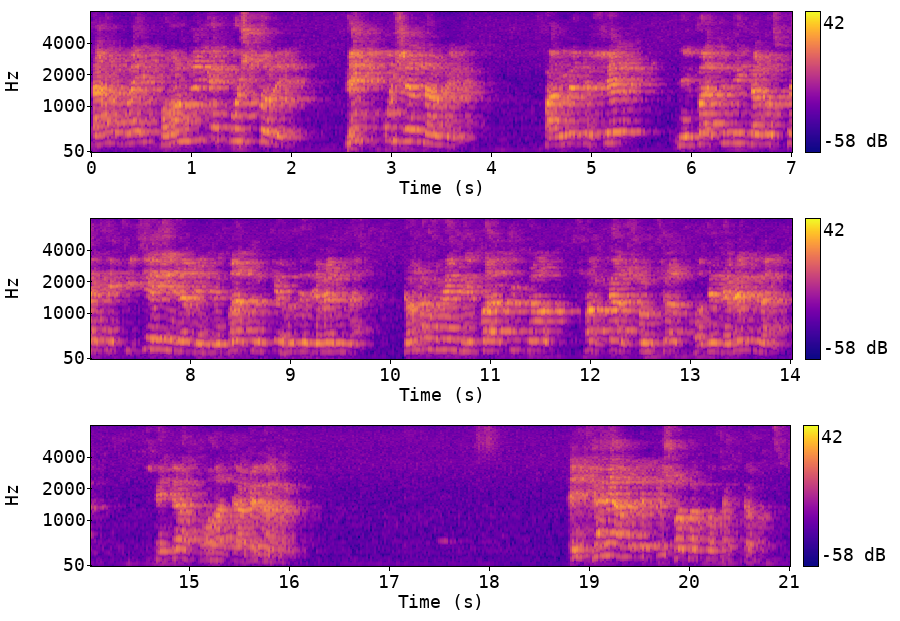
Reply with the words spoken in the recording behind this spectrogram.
তার ভাই বন্ডকে পুশ করে বিগ পুশের নামে বাংলাদেশের নির্বাচনী ব্যবস্থাকে পিছিয়ে নিয়ে যাবে। নির্বাচনকে হতে দেবেন না। জনগণের নির্বাচিত সরকার সংসদ হতে দেবেন না, সেটা হওয়া যাবে না। এইখানে আমাদেরকে সতর্ক থাকতে হবে।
